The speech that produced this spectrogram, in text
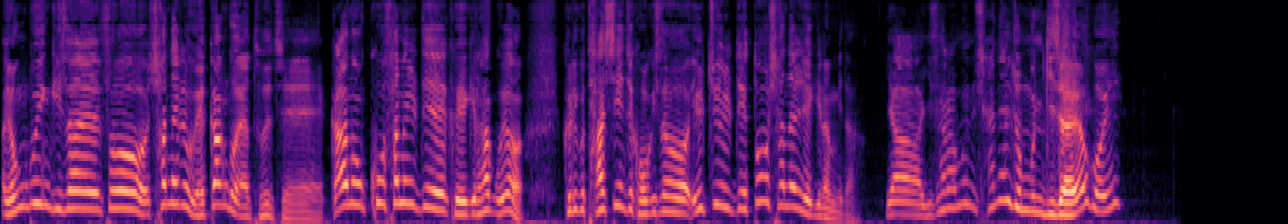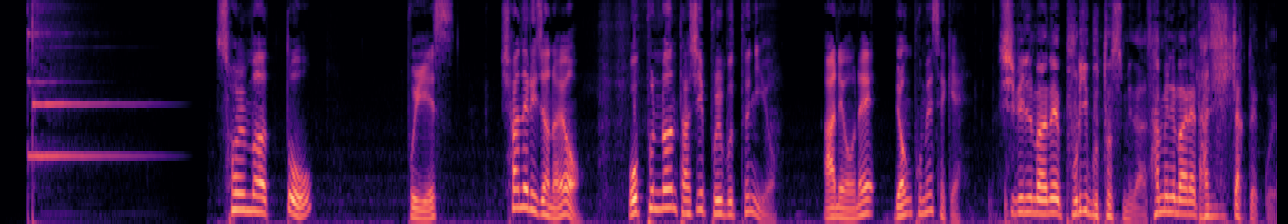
아, 영부인 기사에서 샤넬을 왜 깐 거야 도대체. 까놓고 3일 뒤에 그 얘기를 하고요. 그리고 다시 이제 거기서 일주일 뒤에 또 샤넬 얘기를 합니다. 야 이 사람은 샤넬 전문 기자예요 거의. 설마 또 vs 샤넬이잖아요. 오픈런 다시 불붙은 이유. 아내원의 명품의 세계. 10일 만에 불이 붙었습니다. 3일 만에 다시 시작됐고요.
